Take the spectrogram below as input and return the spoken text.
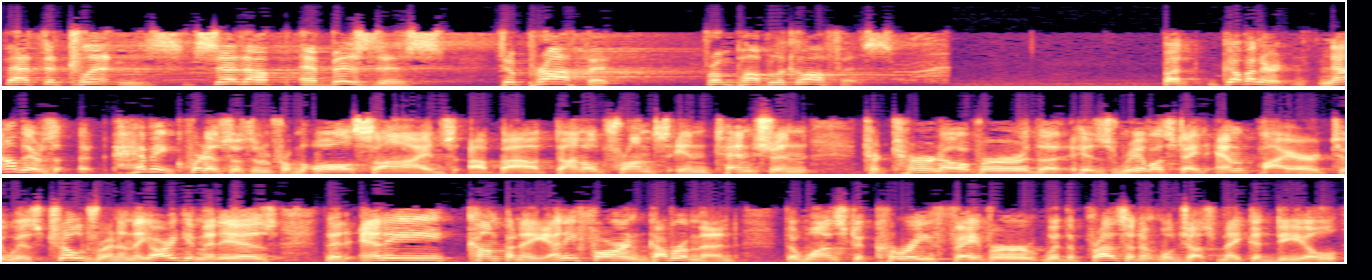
that the Clintons set up a business to profit from public office. But, Governor, now there's heavy criticism from all sides about Donald Trump's intention to turn over the, his real estate empire to his children. And the argument is that any company, any foreign government that wants to curry favor with the president will just make a deal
